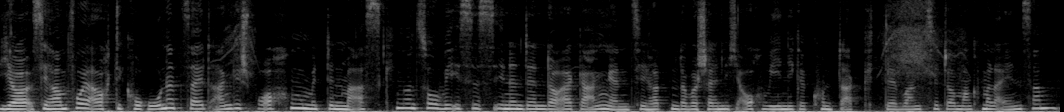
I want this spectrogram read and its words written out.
Ja, Sie haben vorher auch die Corona-Zeit angesprochen mit den Masken und so. Wie ist es Ihnen denn da ergangen? Sie hatten da wahrscheinlich auch weniger Kontakte. Waren Sie da manchmal einsam?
